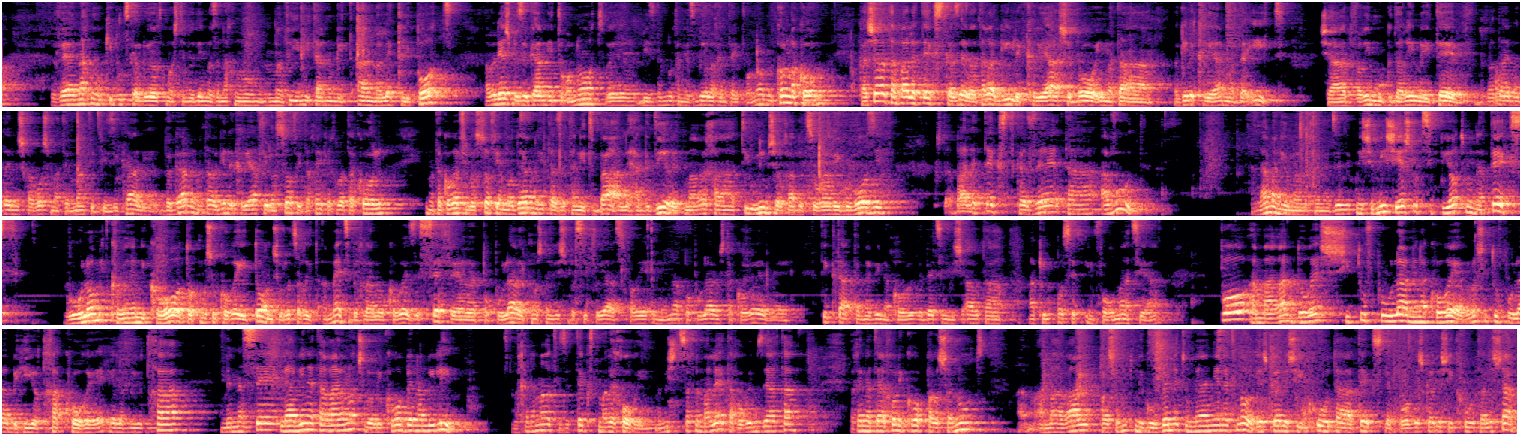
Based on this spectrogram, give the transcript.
ואנחנו קיבוץ גלויות, כמו שאתם יודעים, אז אנחנו מביאים איתנו מטען מלא קליפות, אבל יש בזה גם יתרונות, ובהזדמנות אני אסביר לכם את היתרונות. מכל מקום, כאשר אתה בא לטקסט כזה ואתה רגיל לקריאה שבו, אם אתה רגיל לקריאה מדעית, שהדברים מוגדרים היטב, בוודאי, בוודאי אם יש לך ראש מתמטי, פיזיקלי, וגם אם אתה רגיל לקריאה פילוסופית, אחרי ככלות הכל, אם אתה קורא פילוסופיה מודרנית, אז אתה נתבע להגדיר את מערך הטיעונים שלך בצורה ריגורוזית. כשאתה בא לטקסט כזה, אתה אבוד. למה אני אומר לכם את זה? מפני שמי שיש לו ציפיות מן הטקסט, והוא לא מתכוון לקרוא אותו כמו שהוא קורא עיתון, שהוא לא צריך להתאמץ בכלל, הוא קורא איזה ספר פופולרי, כמו שאתם יש בספרייה, ספרי אמונה פופולריים שאתה קורא, טיק טק אתה מבין הכל, ובעצם נשארת רק עם אוסף אינפורמציה. פה המהר"ל דורש שיתוף פעולה מן הקורא, אבל לא שיתוף פעולה בהיותך קורא, אלא בהיותך מנסה להבין את הרעיונות שלו, לקרוא בין המילים. לכן אמרתי, זה טקסט מלא חורים, ומי שצריך למלא את החורים זה אתה. לכן אתה יכול לקרוא פרשנות, המהר"ל, פרשנות מגוונת ומעניינת מאוד. יש כאלה שיקחו את הטקסט לפה ויש כאלה שיקחו אותה לשם.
